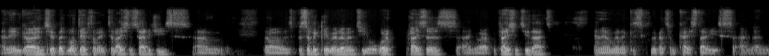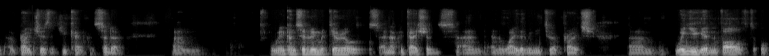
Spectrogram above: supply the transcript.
And then go into a bit more depth of ventilation strategies um, that are specifically relevant to your workplaces and your application to that. And then I'm going to look at some case studies and, and approaches that you can consider um, when considering materials and applications and, and the way that we need to approach um, when you get involved or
